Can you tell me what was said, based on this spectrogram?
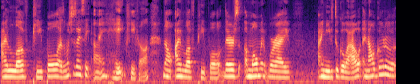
I love people as much as I say I hate people. No, I love people. There's a moment where I I need to go out and I'll go to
